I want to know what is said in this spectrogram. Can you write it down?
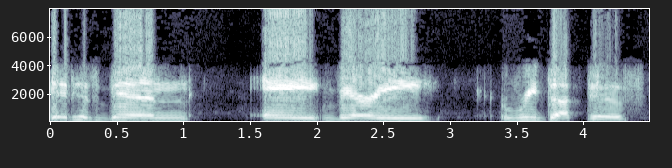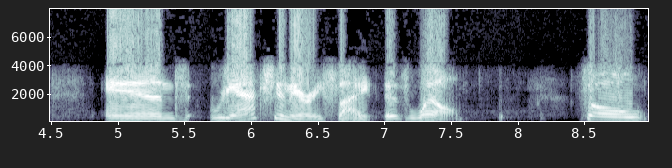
it has been a very reductive and reactionary site as well. So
